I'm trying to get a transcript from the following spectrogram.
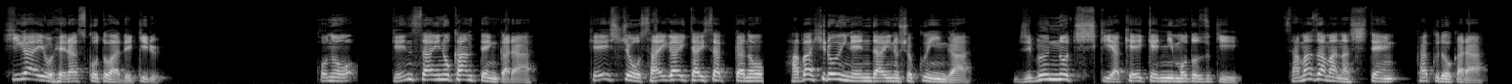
被害を減らすことはできる。この減災の観点から、警視庁災害対策課の幅広い年代の職員が自分の知識や経験に基づき、様々な視点、角度から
